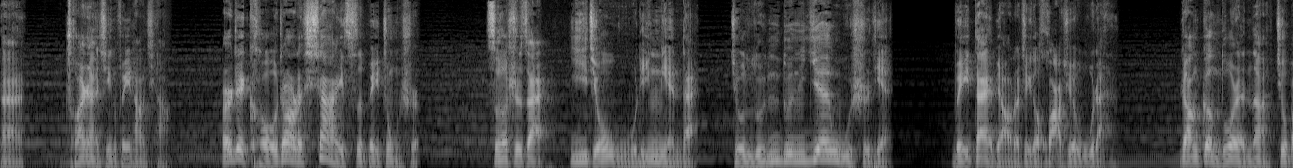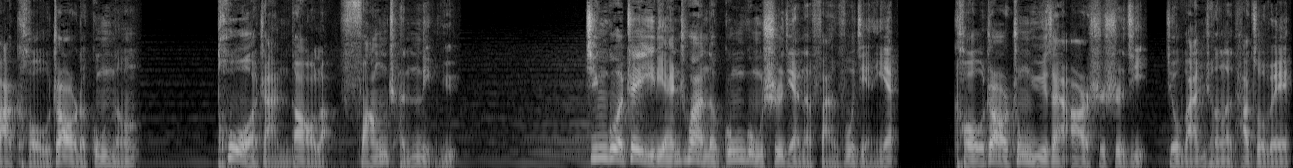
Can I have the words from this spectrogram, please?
哎，传染性非常强。而这口罩的下一次被重视，则是在一九五零年代，就伦敦烟雾事件为代表的这个化学污染，让更多人呢就把口罩的功能拓展到了防尘领域。经过这一连串的公共事件的反复检验，口罩终于在二十世纪就完成了它作为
